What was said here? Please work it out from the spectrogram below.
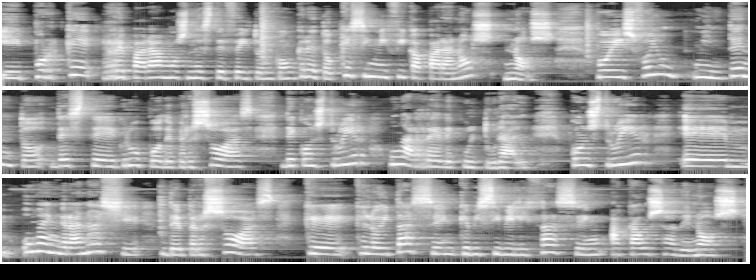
e por que reparamos neste feito en concreto? Que significa para nós, nós? Pois foi un, un intento deste grupo de persoas de construir unha rede cultural, construir eh, unha engranaxe de persoas que, que loitasen, que visibilizasen a causa de nós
